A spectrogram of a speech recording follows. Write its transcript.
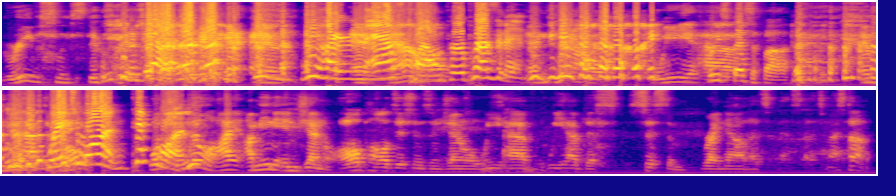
grievously stupid. Yeah. and We hired an ass now- clown for a president. and now we have. Please specify. and we have to Which vote. one? Pick Well, one. No, I, I mean in general, all politicians in general, we have we have this system right now that's that's, that's messed up.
